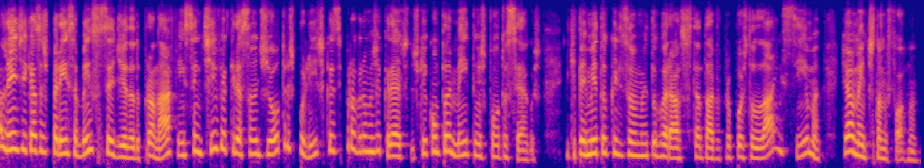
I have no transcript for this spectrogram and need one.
Além de que essa experiência bem-sucedida do Pronaf incentive a criação de outras políticas e programas de créditos que complementem os pontos cegos e que permitam que o desenvolvimento rural sustentável proposto lá em cima realmente tome forma.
